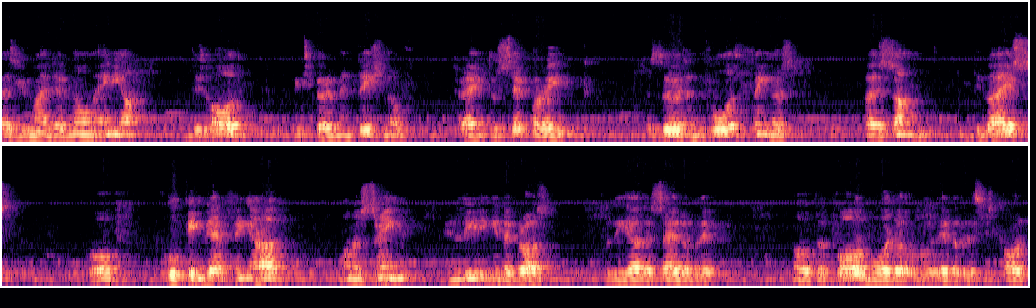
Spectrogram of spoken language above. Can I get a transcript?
as you might have known anyhow, this odd experimentation of trying to separate the third and fourth fingers by some device of hooking that finger up on a string and leading it across to the other side of the of the floorboard or whatever this is called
